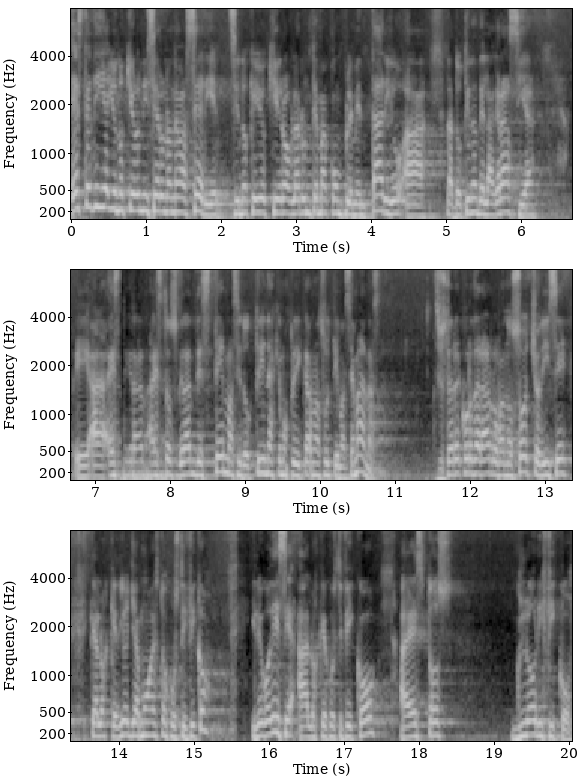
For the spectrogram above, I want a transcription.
Este día yo no quiero iniciar una nueva serie, sino que yo quiero hablar un tema complementario a las doctrinas de la gracia, eh, a, este a estos grandes temas y doctrinas que hemos predicado en las últimas semanas. Si usted recordará, Romanos 8 dice que a los que Dios llamó a estos justificó. Y luego dice, a los que justificó, a estos glorificó.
